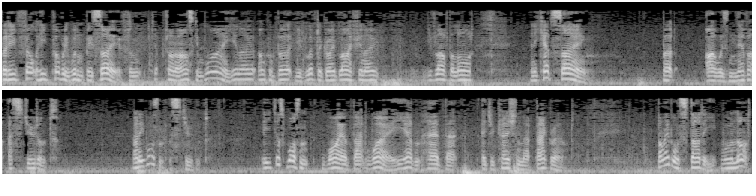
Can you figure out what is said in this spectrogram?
But he felt he probably wouldn't be saved and kept trying to ask him, why? You know, Uncle Bert, you've lived a great life, you know, you've loved the Lord. And he kept saying, but I was never a student. And he wasn't a student. He just wasn't wired that way. He hadn't had that education, that background. Bible study will not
